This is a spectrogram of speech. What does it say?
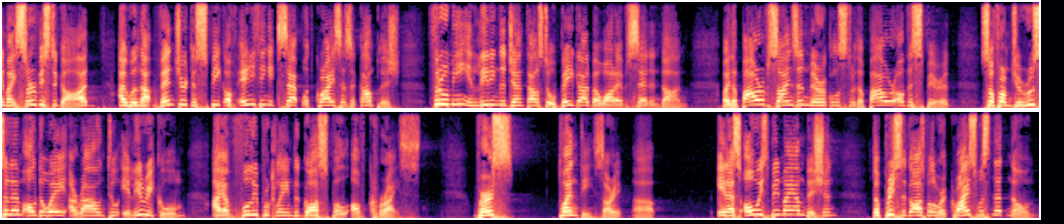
in my service to God. I will not venture to speak of anything except what Christ has accomplished through me in leading the Gentiles to obey God by what I have said and done, by the power of signs and miracles, through the power of the Spirit. So from Jerusalem all the way around to Illyricum, I have fully proclaimed the gospel of Christ. Verse 20, sorry. Uh, it has always been my ambition to preach the gospel where Christ was not known,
